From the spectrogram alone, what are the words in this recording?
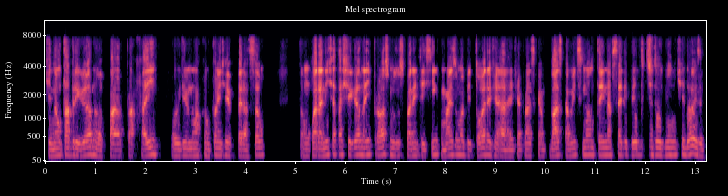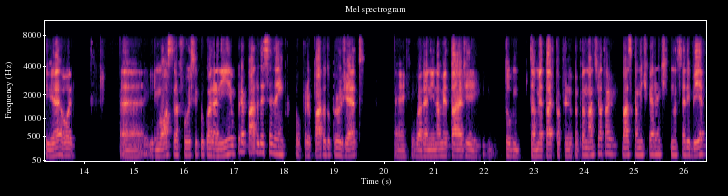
que não tá brigando para cair, hoje numa campanha de recuperação. Então o Guarani já está chegando aí próximos dos 45, mais uma vitória, já, já basicamente se mantém na Série B de 2022, o que já é ótimo é, e mostra a força que o Guarani e o preparo desse elenco, o preparo do projeto. É, o Guarani na metade do, da metade para frente do campeonato já está basicamente garantido na Série B. É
